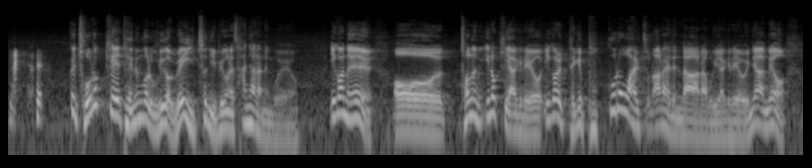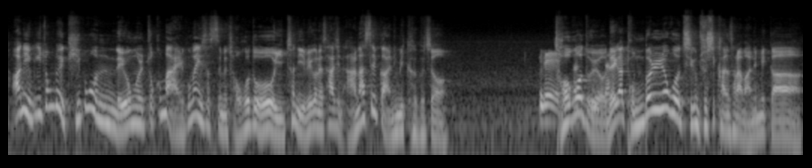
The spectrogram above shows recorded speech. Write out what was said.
그 저렇게 되는 걸 우리가 왜 2,200원에 사냐라는 거예요. 이거는 어 저는 이렇게 이야기를 해요. 이걸 되게 부끄러워할 줄 알아야 된다라고 이야기를 해요. 왜냐하면 아니 이 정도의 기본 내용을 조금만 알고만 있었으면 적어도 2,200원에 사진 않았을 거 아닙니까, 그죠? 네. 적어도요. 맞습니다. 내가 돈 벌려고 지금 주식하는 사람 아닙니까?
